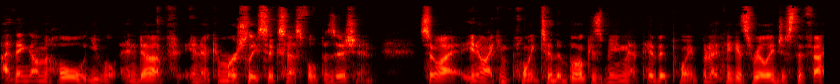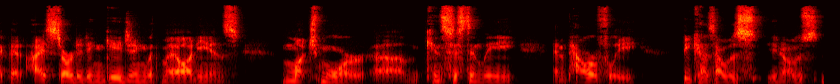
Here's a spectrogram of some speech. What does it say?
I think on the whole, you will end up in a commercially successful position. So I, you know, I can point to the book as being that pivot point, but I think it's really just the fact that I started engaging with my audience much more um, consistently and powerfully because I was, you know, I was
